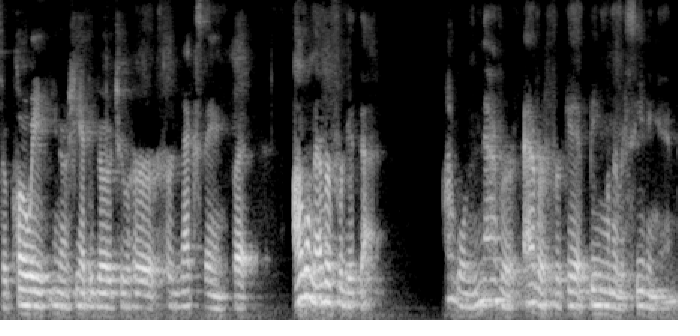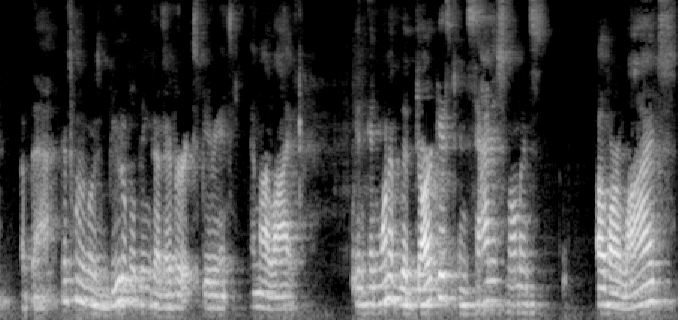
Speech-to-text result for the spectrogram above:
so Chloe, you know, she had to go to her, her next thing, but I will never forget that. I will never, ever forget being on the receiving end of that. That's one of the most beautiful things I've ever experienced in my life in, in one of the darkest and saddest moments of our lives,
